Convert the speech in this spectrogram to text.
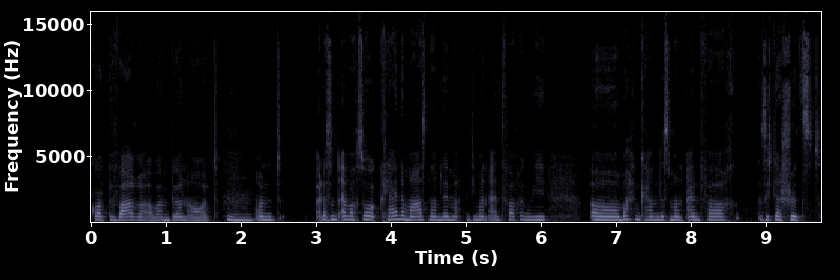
Gott bewahre, aber im Burnout. Mhm. Und das sind einfach so kleine Maßnahmen, die man, die man einfach irgendwie äh, machen kann, dass man einfach sich da schützt.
